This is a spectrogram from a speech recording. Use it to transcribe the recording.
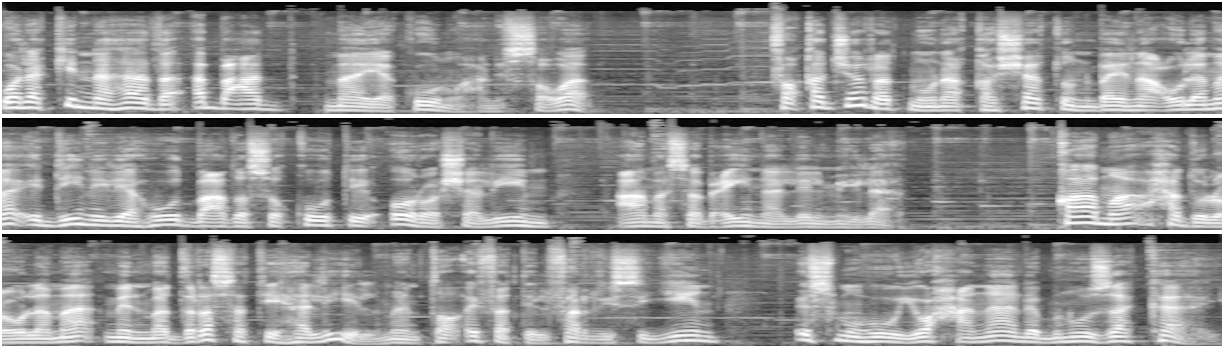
ولكن هذا أبعد ما يكون عن الصواب. فقد جرت مناقشات بين علماء الدين اليهود بعد سقوط أورشليم عام سبعين للميلاد. قام أحد العلماء من مدرسة هليل من طائفة الفريسيين اسمه يوحنان بن زكاي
